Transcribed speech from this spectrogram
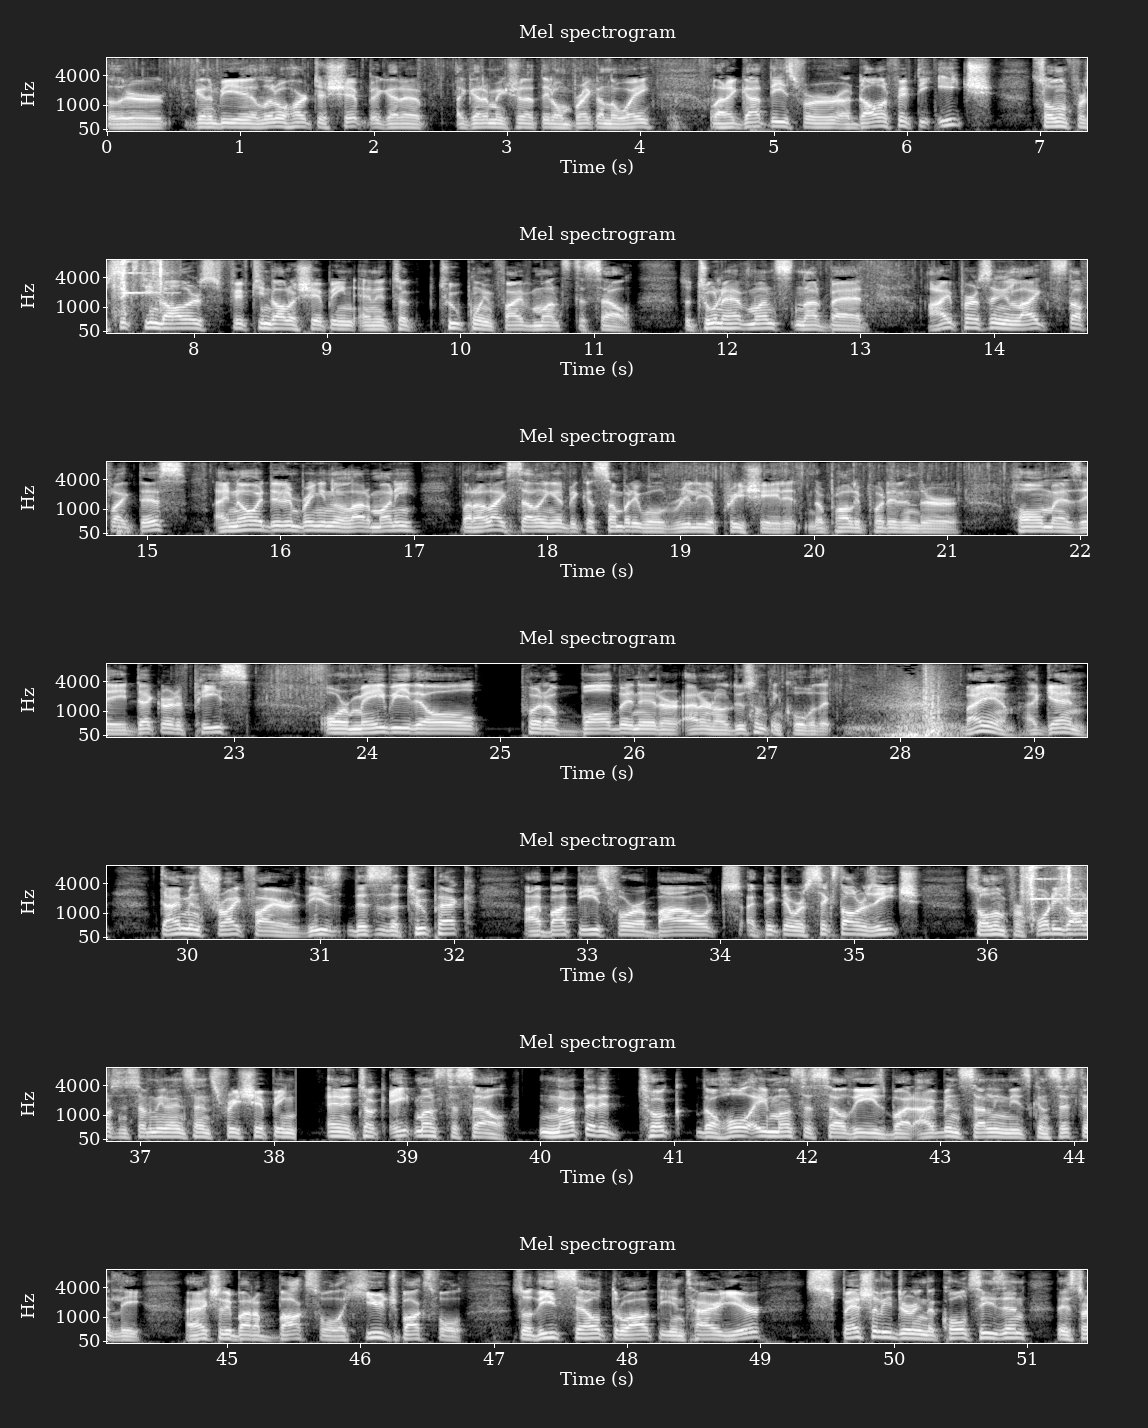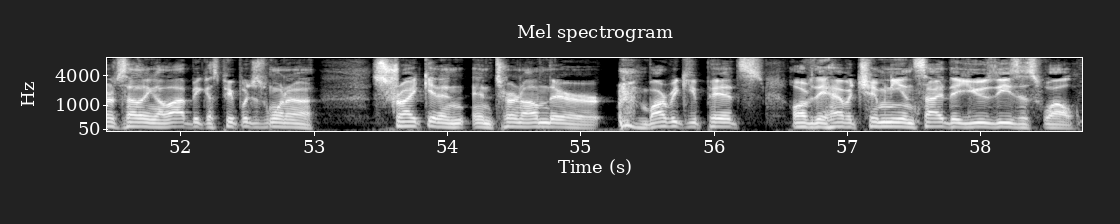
So they're gonna be a little hard to ship. I gotta I gotta make sure that they don't break on the way. But I got these for $1.50 each. Sold them for $16, $15 shipping, and it took 2.5 months to sell. So two and a half months, not bad. I personally like stuff like this. I know it didn't bring in a lot of money, but I like selling it because somebody will really appreciate it. They'll probably put it in their home as a decorative piece, or maybe they'll put a bulb in it, or I don't know, do something cool with it. Bam! Again, Diamond Strike Fire. These this is a two pack. I bought these for about I think they were six dollars each. Sold them for forty dollars and seventy nine cents free shipping and it took eight months to sell. Not that it took the whole eight months to sell these, but I've been selling these consistently. I actually bought a box full, a huge box full. So these sell throughout the entire year, especially during the cold season. They start selling a lot because people just want to strike it and, and turn on their barbecue pits, or if they have a chimney inside, they use these as well.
